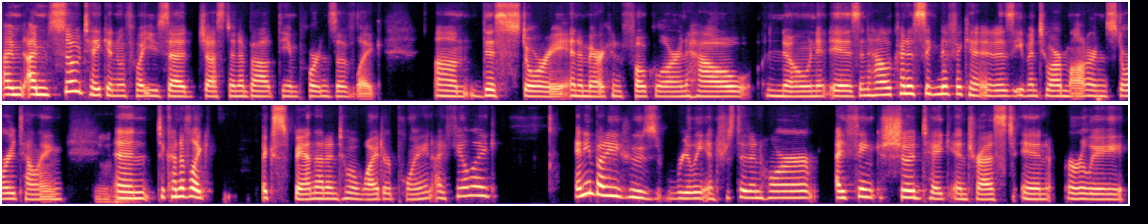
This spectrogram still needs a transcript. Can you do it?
I'm I'm so taken with what you said, Justin, about the importance of like um, this story in American folklore and how known it is and how kind of significant it is even to our modern storytelling. Mhm. And to kind of like expand that into a wider point, I feel like anybody who's really interested in horror, I think should take interest in early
